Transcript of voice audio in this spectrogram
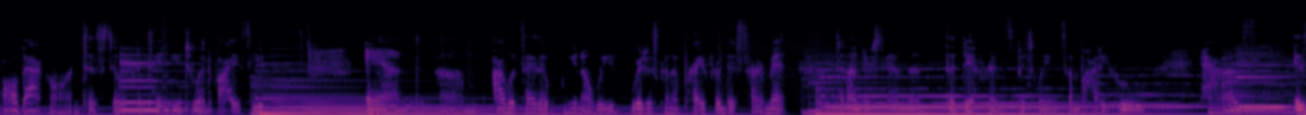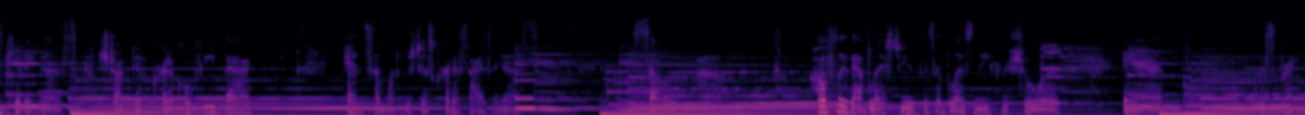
fall back on to still continue to advise you. And um, I would say that, you know, we, we're just going to pray for discernment to understand the, the difference between somebody who has is giving us constructive critical feedback and someone who's just criticizing us. So, um, hopefully that blessed you because it blessed me for sure. And let's pray.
